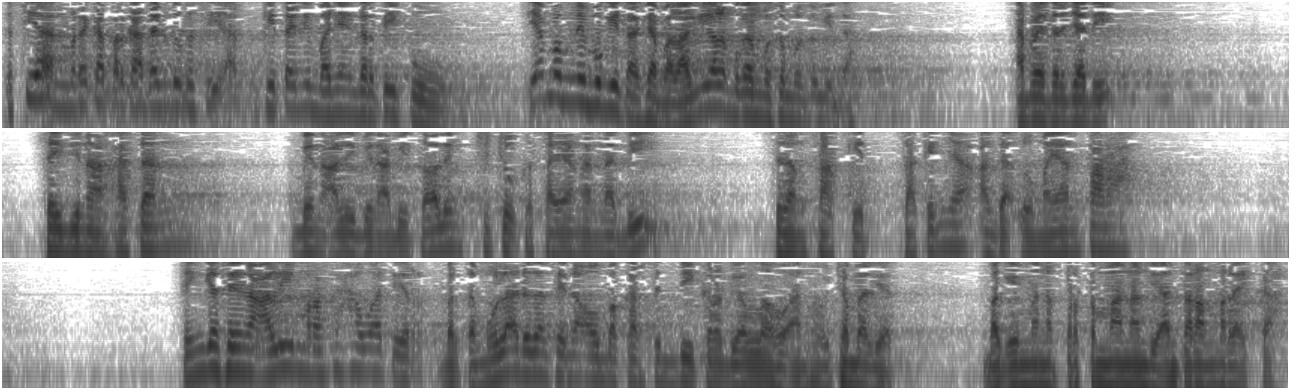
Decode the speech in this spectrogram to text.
Kesian, mereka terkadang itu kesian. Kita ini banyak yang tertipu. Siapa menipu kita? Siapa lagi kalau bukan musuh-musuh kita? Apa yang terjadi? Sayyidina Hasan bin Ali bin Abi Thalib, cucu kesayangan Nabi, sedang sakit. Sakitnya agak lumayan parah. Sehingga Sayyidina Ali merasa khawatir. Bertemulah dengan Sayyidina Abu Bakar Siddiq radhiyallahu anhu. Coba lihat bagaimana pertemanan di antara mereka.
